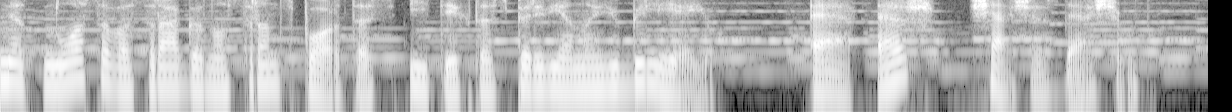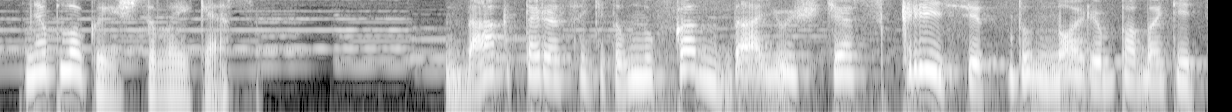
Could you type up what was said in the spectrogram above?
Net nuosavas raganos transportas įteiktas per vieną jubiliejų. EŠ 60. Neblogai išsilaikęs. Daktarė sakytum, nu kada jūs čia skrisit, nu norim pamatyti.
